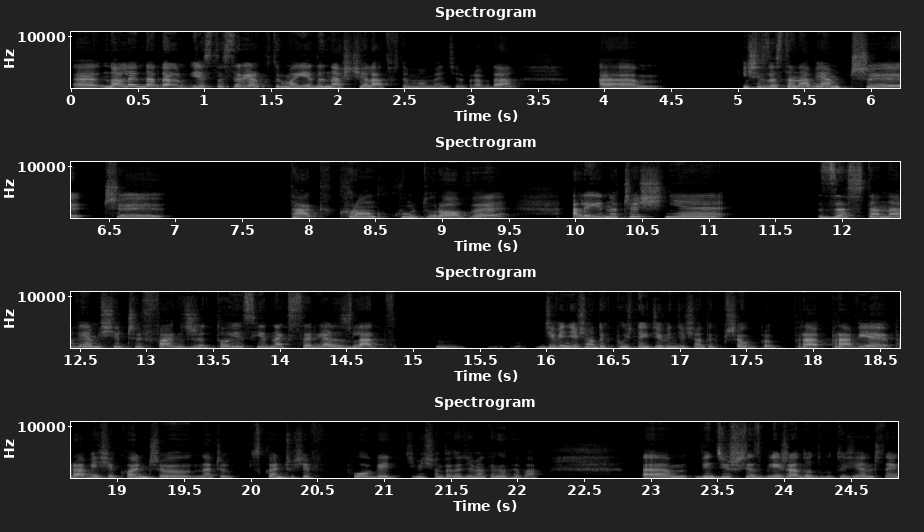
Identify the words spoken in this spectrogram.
E, no ale nadal jest to serial, który ma 11 lat w tym momencie, prawda? Um, I się zastanawiam, czy, czy tak krąg kulturowy, ale jednocześnie zastanawiam się, czy fakt, że to jest jednak serial z lat 90., późnych 90., pra, prawie, prawie się kończył, znaczy skończył się w połowie 99 chyba. Um, więc już się zbliża do 2000,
